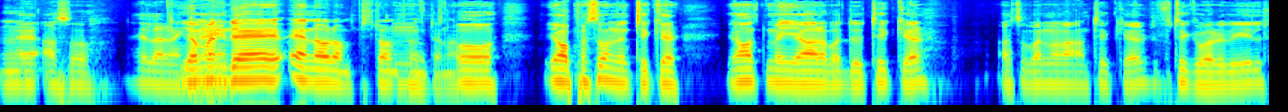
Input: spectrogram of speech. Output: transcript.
Mm. eh, alltså hela den Ja grejen. men det är en av de ståndpunkterna. Mm. Och jag personligen tycker, jag har inte med att göra vad du tycker. Alltså vad någon annan tycker. Du får tycka vad du vill.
